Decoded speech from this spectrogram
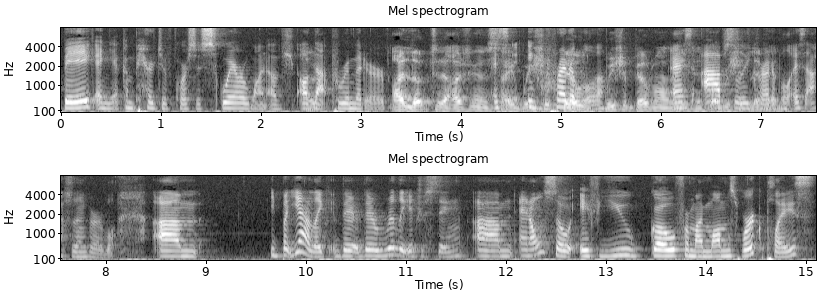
big, and yet compared to, of course, a square one of, of that perimeter, I looked at it. I was going to It's say we should incredible. build. We should build one of these. it's It's we should absolutely incredible. It's absolutely incredible. Um, but yeah, like they're they're really interesting. Um, and also, if you go from my mom's workplace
